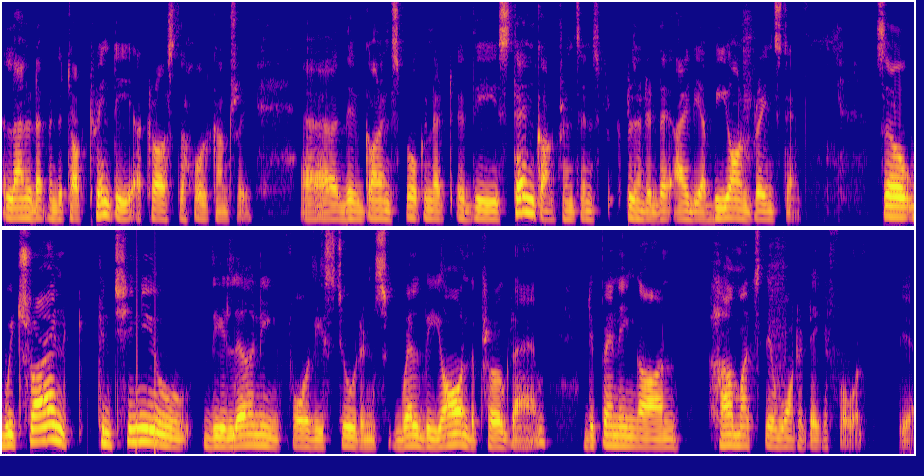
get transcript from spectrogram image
landed up in the top 20 across the whole country. Uh, they've gone and spoken at, the STEM conference and presented the idea beyond brainstem. So we try and continue the learning for these students well beyond the program, depending on how much they want to take it forward. Yeah.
